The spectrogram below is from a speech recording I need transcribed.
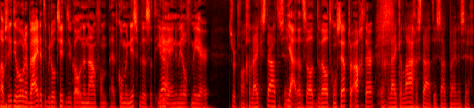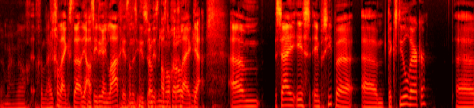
absoluut, die horen erbij. Dat, ik bedoel, het zit natuurlijk al in de naam van het communisme... dus dat Ja. iedereen min of meer... Een soort van gelijke status heeft. Ja, dat is wel, wel het concept erachter. Een gelijke lage status zou ik bijna zeggen, maar wel gelijke... Gelijke staat. Ja, als iedereen laag is, dan is, dan is het alsnog gelijk. Ja. ja. Ehm, zij is in principe ehm, textielwerker. Eh,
